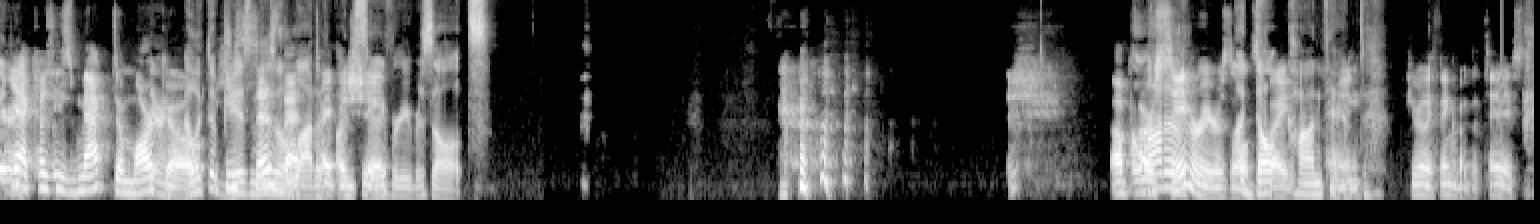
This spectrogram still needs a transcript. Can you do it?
Aaron, yeah because he's Mac Aaron, DeMarco I looked up he jizz, and there's a lot of type of unsavory results. Up A our lot of savory results. Adult I- content. if you really think about the taste.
